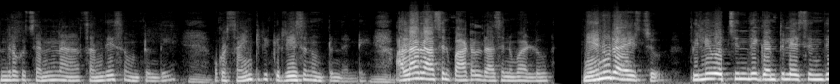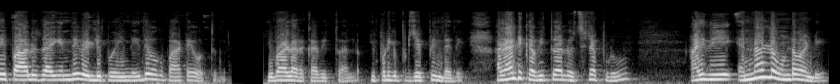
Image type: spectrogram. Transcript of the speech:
అందులో ఒక చిన్న సందేశం ఉంటుంది. ఒక సైంటిఫిక్ రీజన్ ఉంటుందండి. అలా రాసిన పాటలు రాసిన వాళ్ళు నేను రాయొచ్చు. పిల్లి వచ్చింది గంతులేసింది పాలు తాగింది వెళ్ళిపోయింది. ఇది ఒక పాటే అవుతుంది. ఇవాళ కవిత్వాల్లో. ఇప్పటికిప్పుడు చెప్పింది అది అలాంటి కవిత్వాలు వచ్చినప్పుడు అవి ఎన్నాళ్ళు ఉండవండి.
